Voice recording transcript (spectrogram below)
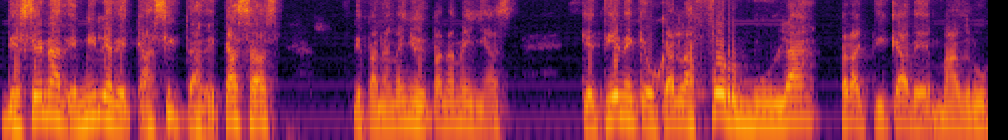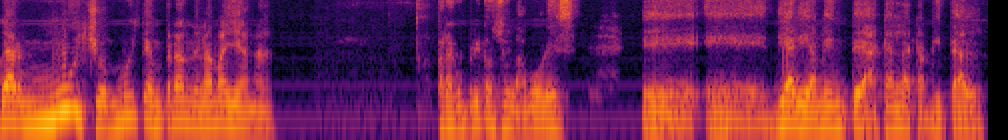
decenas de miles de casitas, de casas de panameños y panameñas que tienen que buscar la fórmula práctica de madrugar mucho, muy temprano en la mañana para cumplir con sus labores eh, eh, diariamente acá en la capital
